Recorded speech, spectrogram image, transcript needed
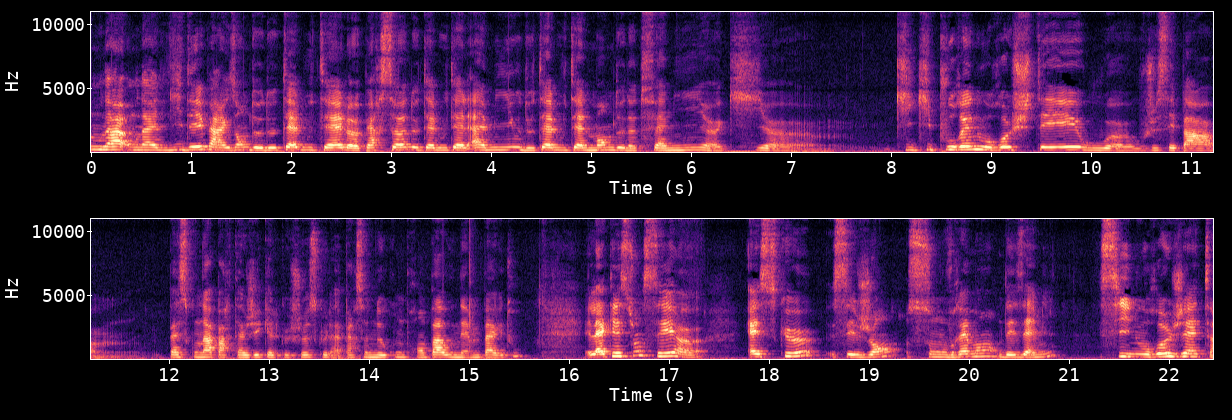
on a, l'idée par exemple de, telle ou telle personne, de tel ou tel ami ou de tel ou tel membre de notre famille qui, qui, qui pourrait nous rejeter ou, euh, ou je sais pas, euh, parce qu'on a partagé quelque chose que la personne ne comprend pas ou n'aime pas et tout. Et la question c'est euh, est-ce que ces gens sont vraiment des amis? S'ils nous rejettent,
